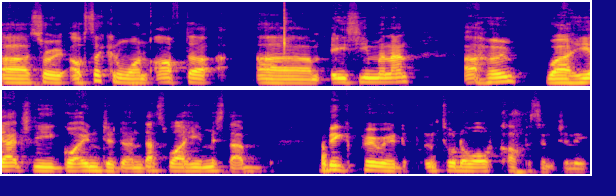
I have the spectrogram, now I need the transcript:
uh, sorry, our second one after um AC Milan at home, where he actually got injured, and that's why he missed that big period until the World Cup, essentially.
